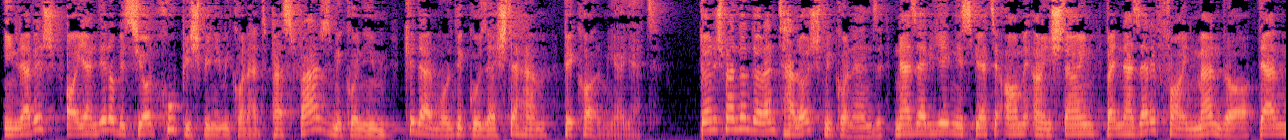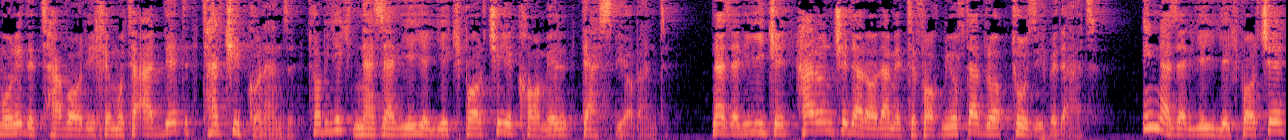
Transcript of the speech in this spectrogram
این روش آینده را بسیار خوب پیش بینی می کند پس فرض می کنیم که در مورد گذشته هم به کار می آید. دانشمندان دارند تلاش می کنند نظریه نسبیت عام اینشتین و نظر فاینمن را در مورد تواریخ متعدد ترکیب کنند تا به یک نظریه یکپارچه کامل دست بیابند. نظریه‌ای که هر آنچه در عالم اتفاق میافتد را توضیح بدهد. این نظریه یکپارچه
